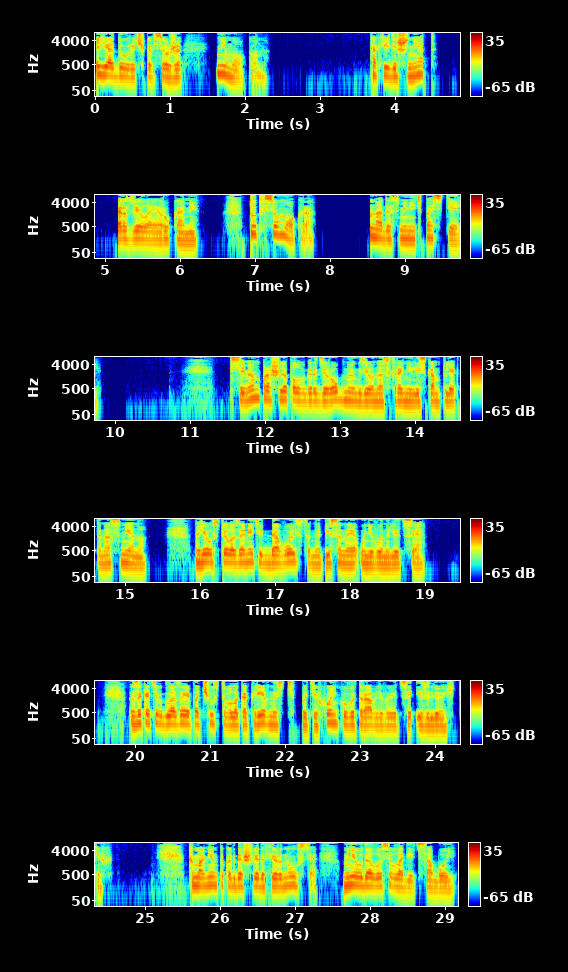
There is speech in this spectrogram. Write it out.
Я дурочка все же, не мог он. Как видишь, нет, развела я руками. Тут все мокро. Надо сменить постель. Семён прошлепал в гардеробную, где у нас хранились комплекты на смену, но я успела заметить довольство, написанное у него на лице. Закатив глаза, я почувствовала, как ревность потихоньку вытравливается из легких. К моменту, когда Шведов вернулся, мне удалось овладеть собой.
